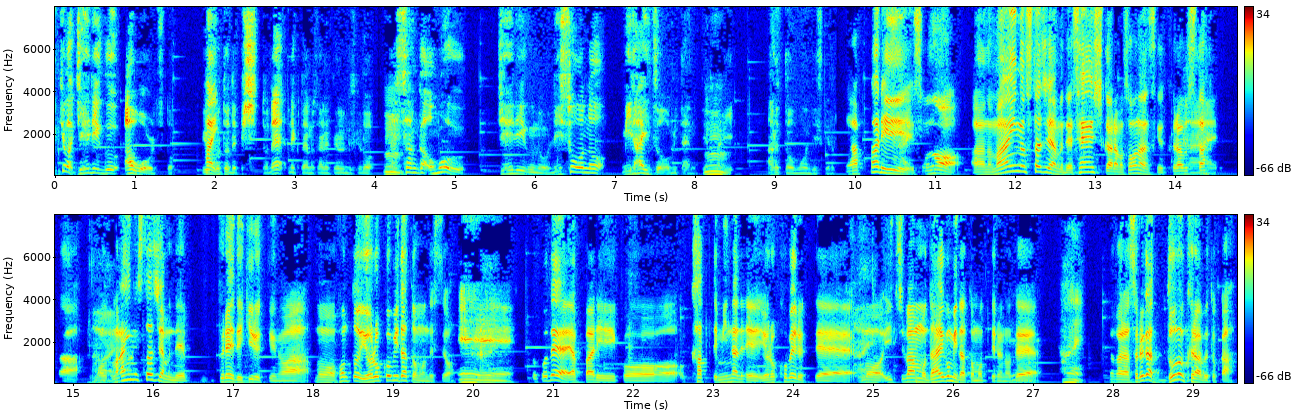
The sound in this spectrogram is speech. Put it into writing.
今日は J リーグアワーズということで、ピシッとね、ネクタイもされてるんですけど、うん那須さんが思う J リーグの理想の未来像みたいなのってやっぱりあると思うんですけど。い。やっぱはいり、その、あの、満員のスタジアムで、選手からもそうなんですけど、クラブスタッフはいが、もうはい満員のスタジアムでプレーできるっていうのは、もう本当喜びだと思うんですよ。ええそこで、やっぱり、こう、勝ってみんなで喜べるって、はいもう一番もう醍醐味だと思ってるので、はい。だからそれがどのクラブとか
